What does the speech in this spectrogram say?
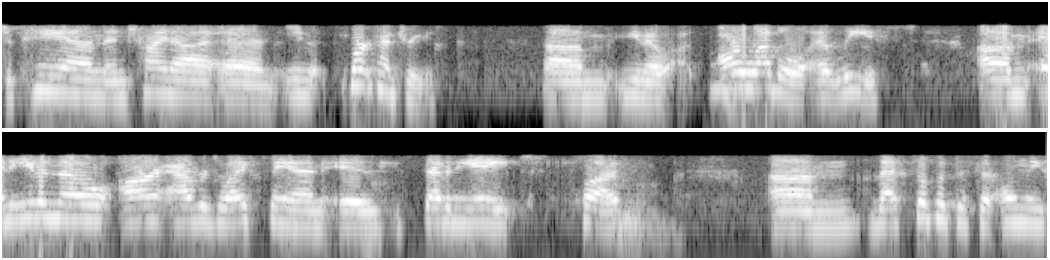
Japan and China and you know smart countries. Um, you know, our level at least. Um, and even though our average lifespan is 78 plus, um, that still puts us at only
